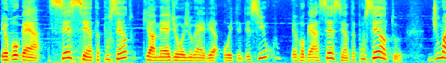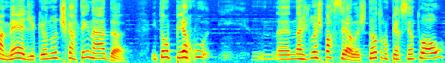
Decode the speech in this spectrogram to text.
eu vou ganhar 60%, que a média hoje eu ganharia 85%, eu vou ganhar 60% de uma média que eu não descartei nada. Então eu perco eh, nas duas parcelas, tanto no percentual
